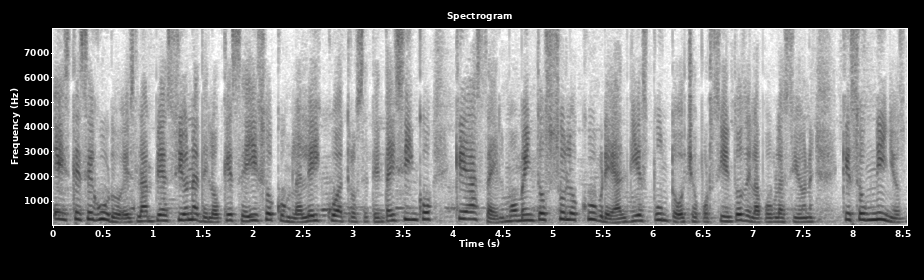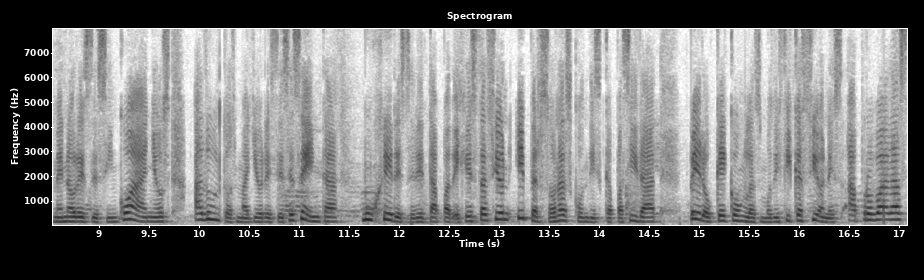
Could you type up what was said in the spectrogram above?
Este seguro es la ampliación de lo que se hizo con la Ley 475, que hasta el momento solo cubre al 10.8% de la población, que son niños menores de 5 años, adultos mayores de 60, mujeres en etapa de gestación y personas con discapacidad, pero que con las modificaciones aprobadas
